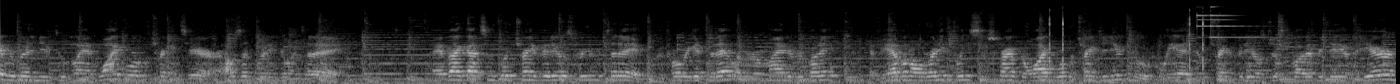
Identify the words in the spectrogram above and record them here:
everybody in YouTube land, Wide World of Trains here. How's everybody doing today? Hey, have I got some good train videos for you today? But before we get to that, let me remind everybody, if you haven't already, please subscribe to Wide World of Trains on YouTube. We add new train videos just about every day of the year.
